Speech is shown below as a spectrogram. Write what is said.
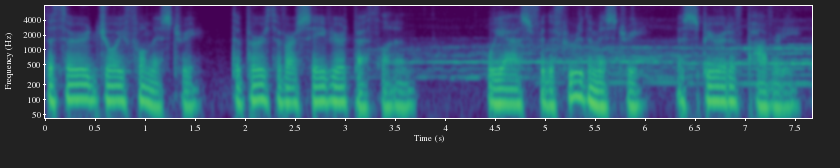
The third joyful mystery, the birth of our Savior at Bethlehem. We ask for the fruit of the mystery, a spirit of poverty.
